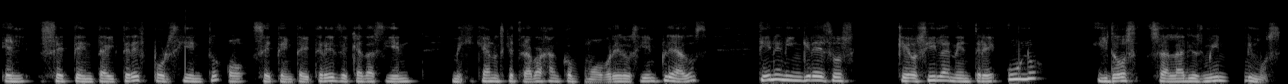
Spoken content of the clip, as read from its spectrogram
el 73% o 73 de cada 100 mexicanos que trabajan como obreros y empleados tienen ingresos que oscilan entre 1 y 2 salarios mínimos,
